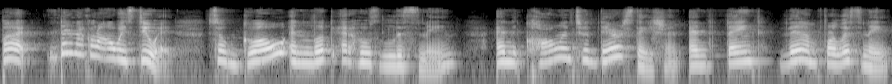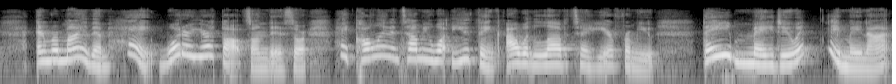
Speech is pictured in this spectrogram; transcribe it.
but they're not going to always do it. So go and look at who's listening and call into their station and thank them for listening and remind them, hey, what are your thoughts on this? Or hey, call in and tell me what you think. I would love to hear from you. They may do it, they may not.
